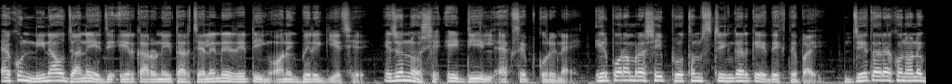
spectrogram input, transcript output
এখন নিনাও জানে যে এর কারণেই তার চ্যানেলের রেটিং অনেক বেড়ে গিয়েছে। এজন্য সে এই ডিল অ্যাকসেপ্ট করে নেয়। এরপর আমরা সেই প্রথম স্ট্রিঙ্গারকে দেখতে পাই, যে তার এখন অনেক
